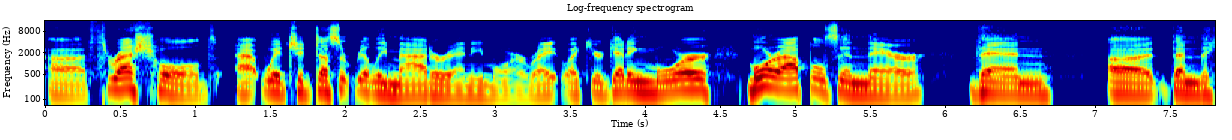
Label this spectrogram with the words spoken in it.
uh, threshold at which it doesn't really matter anymore, right? Like you're getting more more apples in there than uh, than the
